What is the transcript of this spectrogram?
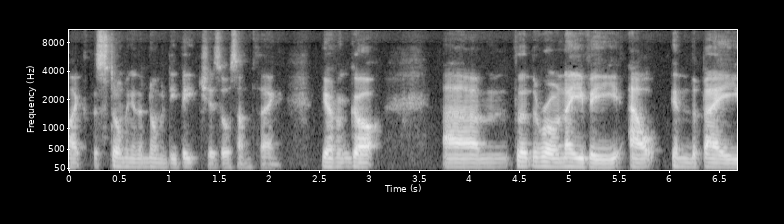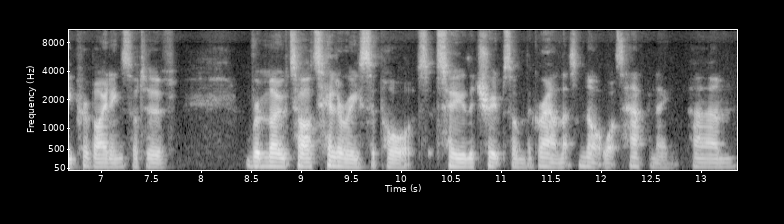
like the storming of the Normandy beaches or something. You haven't got um, the, the Royal Navy out in the bay providing sort of remote artillery support to the troops on the ground. That's not what's happening. Um,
